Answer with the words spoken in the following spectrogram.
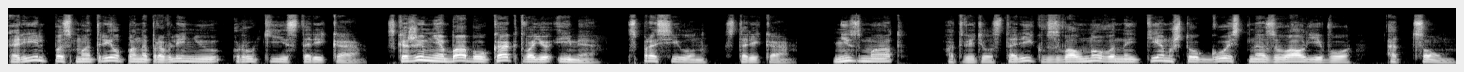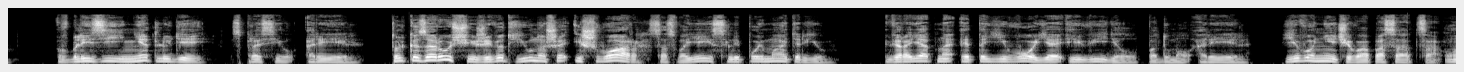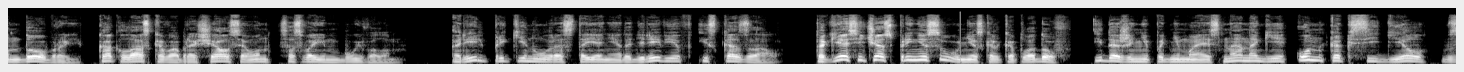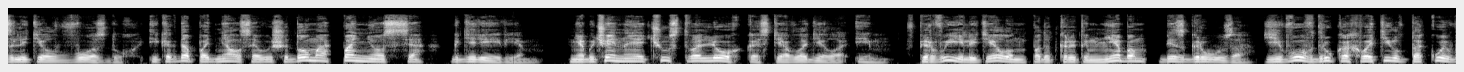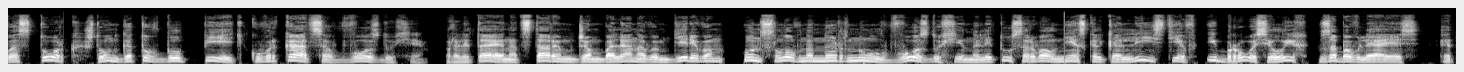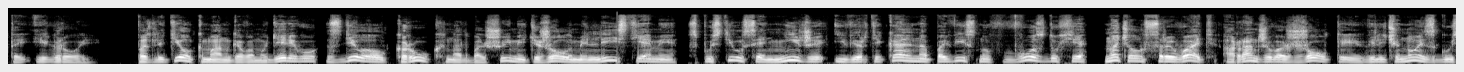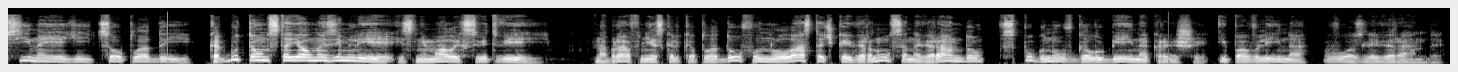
Ариэль посмотрел по направлению руки старика. «Скажи мне, бабу, как твое имя?» — спросил он старика. «Низмат», — ответил старик, взволнованный тем, что гость назвал его отцом. «Вблизи нет людей?» – спросил Ариэль. «Только за рощей живет юноша Ишвар со своей слепой матерью. Вероятно, это его я и видел», – подумал Ариэль. «Его нечего опасаться, он добрый. как ласково обращался он со своим буйволом. Ариэль прикинул расстояние до деревьев и сказал, «Так я сейчас принесу несколько плодов». И даже не поднимаясь на ноги, он, как сидел, взлетел в воздух, и когда поднялся выше дома, понесся к деревьям. Необычайное чувство легкости овладело им. Впервые летел он под открытым небом без груза. Его вдруг охватил такой восторг, что он готов был петь, кувыркаться в воздухе. Пролетая над старым джамбаляновым деревом, он словно нырнул в воздухе, на лету сорвал несколько листьев и бросил их, забавляясь этой игрой подлетел к манговому дереву, сделал круг над большими тяжелыми листьями, спустился ниже и, вертикально повиснув в воздухе, начал срывать оранжево-желтые величиной с гусиное яйцо плоды, как будто он стоял на земле и снимал их с ветвей. Набрав несколько плодов, он ласточкой вернулся на веранду, вспугнув голубей на крыше и павлина возле веранды.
